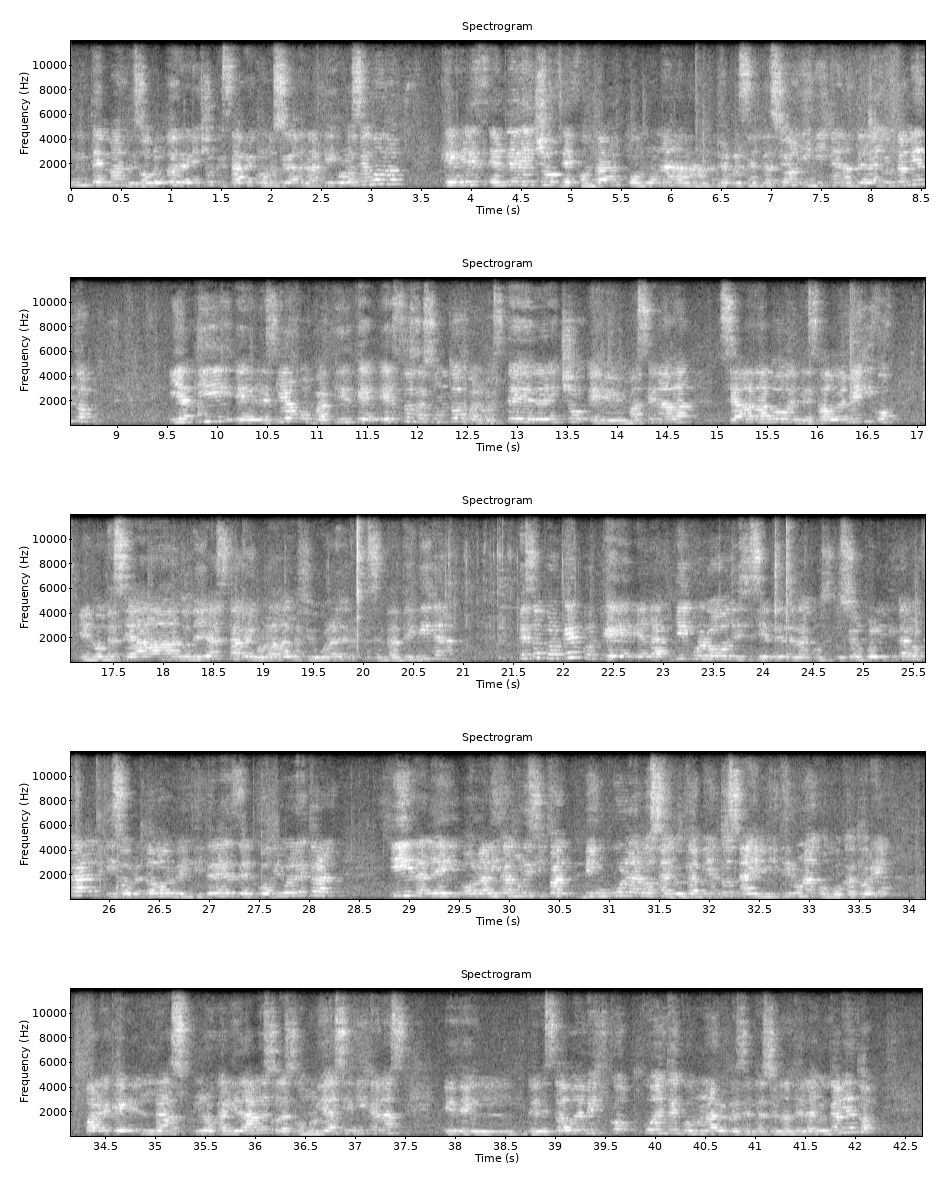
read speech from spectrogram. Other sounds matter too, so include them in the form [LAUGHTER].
un tema de sobre otro derecho que está reconocido en el artículo segundo, que es el derecho de contar con una representación indígena ante el ayuntamiento. Y aquí eh, les quiero compartir que estos asuntos, bueno, este derecho eh, más que nada se ha dado en el Estado de México, en donde, se ha, donde ya está regulada la figura de representante indígena. ¿Esto por qué? Porque el artículo 17 de la Constitución Política Local y sobre todo el 23 del Código Electoral y la Ley Orgánica Municipal vincula a los ayuntamientos a emitir una convocatoria para que las localidades o las comunidades indígenas eh, del, Estado de México cuenten con una representación ante el ayuntamiento.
